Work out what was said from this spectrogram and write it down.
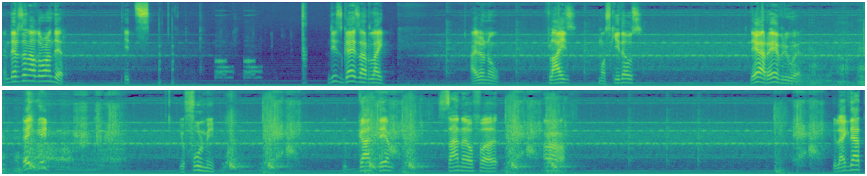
And there's another one there. It's... These guys are like... I don't know. Flies. Mosquitoes. They are everywhere. Hey, hey! You fool me. You goddamn son of a... Uh. You like that?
